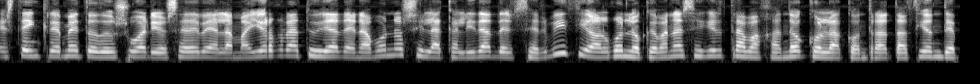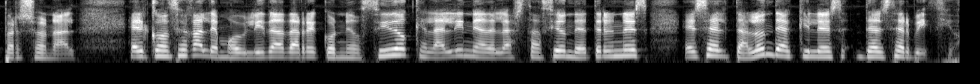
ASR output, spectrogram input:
Este incremento de usuarios se debe a la mayor gratuidad en abonos y la calidad del servicio, algo en lo que van a seguir trabajando con la contratación de personal. El concejal de movilidad ha reconocido que la línea de la estación de trenes es el talón de Aquiles del servicio.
